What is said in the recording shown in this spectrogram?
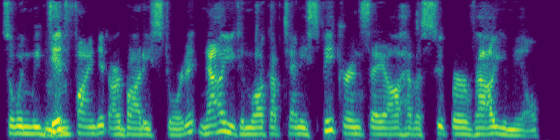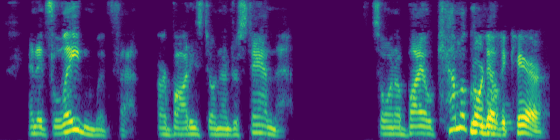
So when we mm-hmm. did find it, our body stored it. Now you can walk up to any speaker and say, "I'll have a super value meal," and it's laden with fat our bodies don't understand that. So on a biochemical nor does it care.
